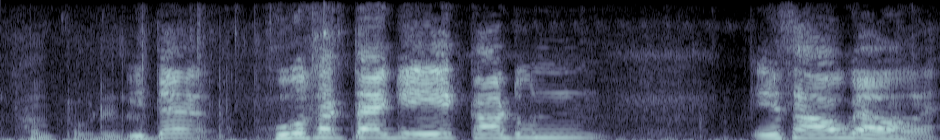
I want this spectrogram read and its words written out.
हम पकड़े इधर हो सकता है कि एक कार्टून ऐसा हो गया है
